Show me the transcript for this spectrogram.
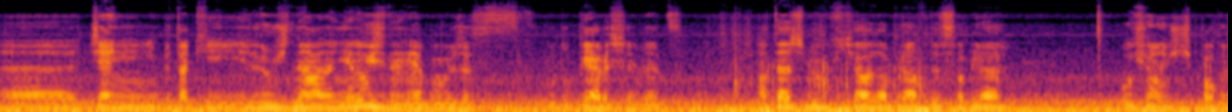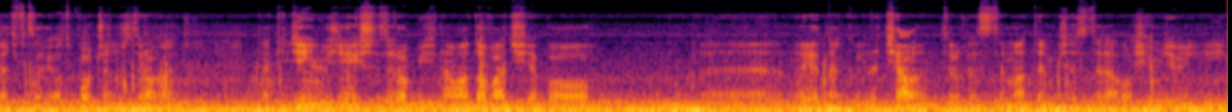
e, dzień niby taki luźny, ale nie luźny, nie, bo już jest w pół do pierwszej, więc a też bym chciał naprawdę sobie usiąść, pograć w coś, odpocząć trochę, taki dzień luźniejszy zrobić, naładować się, bo e, no jednak leciałem trochę z tematem przez te 8-9 dni,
